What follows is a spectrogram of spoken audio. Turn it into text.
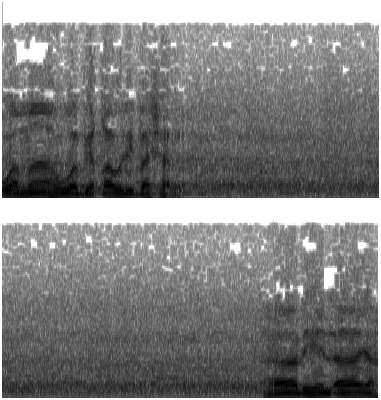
وما هو بقول بشر. هذه الآية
